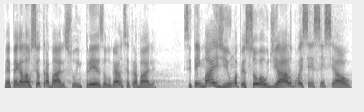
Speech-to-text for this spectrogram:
Né? Pega lá o seu trabalho, sua empresa, o lugar onde você trabalha. Se tem mais de uma pessoa, o diálogo vai ser essencial.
